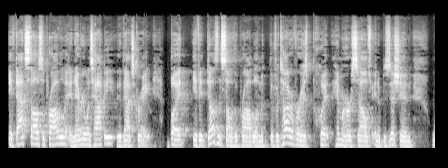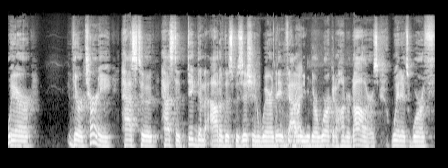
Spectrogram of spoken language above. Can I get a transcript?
If that solves the problem and everyone's happy, that's great. But if it doesn't solve the problem, the photographer has put him or herself in a position where their attorney has to has to dig them out of this position where they value right. their work at hundred dollars when it's worth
